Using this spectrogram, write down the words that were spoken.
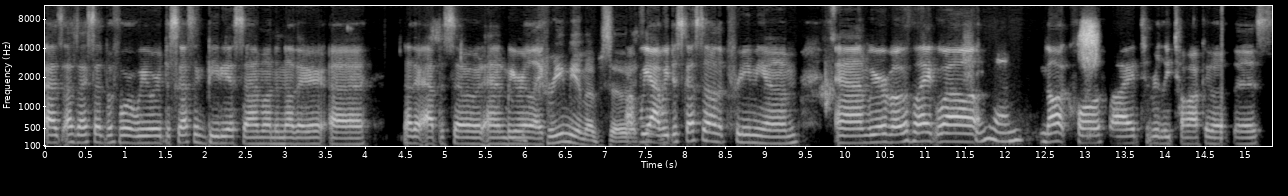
as as i said before we were discussing bdsm on another uh another episode and we were like premium episode. Uh, yeah we discussed it on the premium and we were both like well Premium. not qualified to really talk about this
